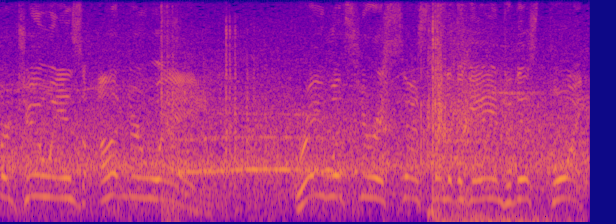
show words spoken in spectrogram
number two is underway. Ray, what's your assessment of the game to this point?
